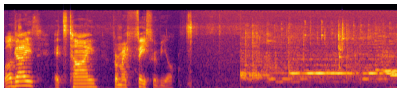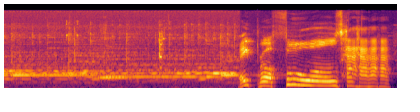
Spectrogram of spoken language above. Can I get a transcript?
Well, guys, it's time for my face reveal. April Fools! Ha ha ha ha!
